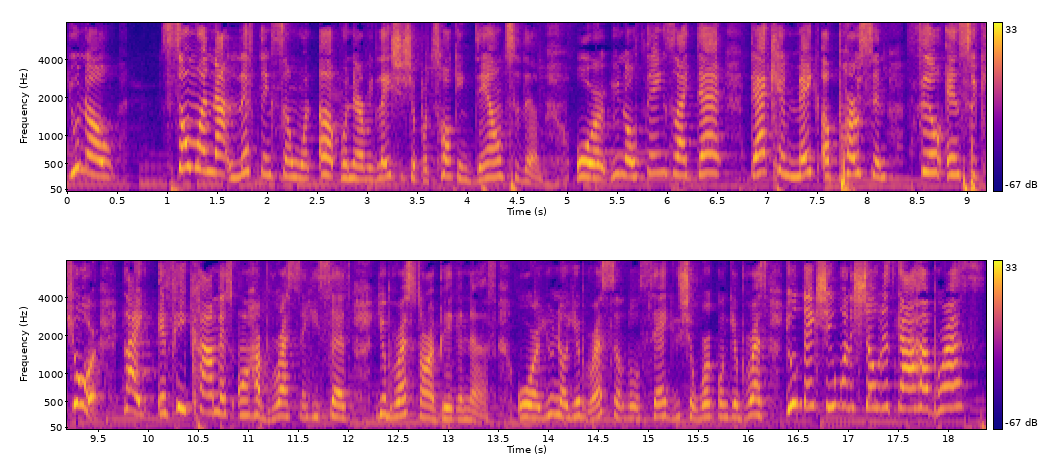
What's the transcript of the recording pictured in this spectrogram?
you know, someone not lifting someone up when they're in a relationship or talking down to them or you know things like that that can make a person feel insecure. Like if he comments on her breasts and he says your breasts aren't big enough or you know your breasts are a little sag you should work on your breasts. You think she want to show this guy her breasts?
